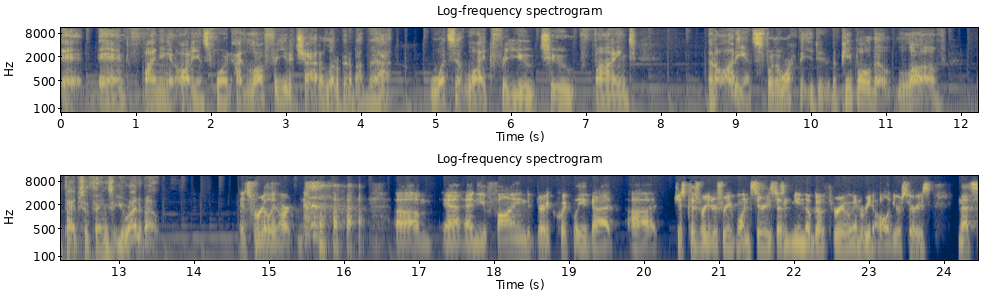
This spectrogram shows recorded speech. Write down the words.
and finding an audience for it, I'd love for you to chat a little bit about that. What's it like for you to find an audience for the work that you do, the people that love the types of things that you write about? It's really hard. um, and, and, you find very quickly that uh, just because readers read one series doesn't mean they'll go through and read all of your series. And that's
